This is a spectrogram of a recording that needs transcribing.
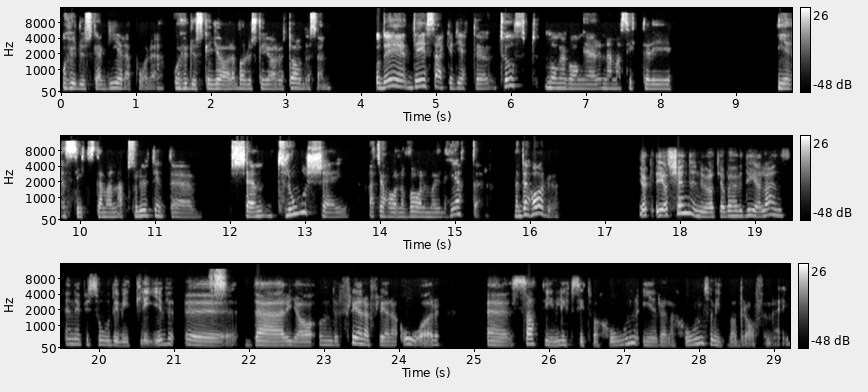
Och hur du ska agera på det och hur du ska göra, vad du ska göra av det sen. Och det, det är säkert jättetufft många gånger när man sitter i, i en sits där man absolut inte känner, tror sig att jag har några valmöjligheter. Men det har du. Jag, jag, känner nu att jag behöver dela en, en episod i mitt liv eh, där jag under flera, flera år eh, satt i en livssituation, i en relation som inte var bra för mig.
